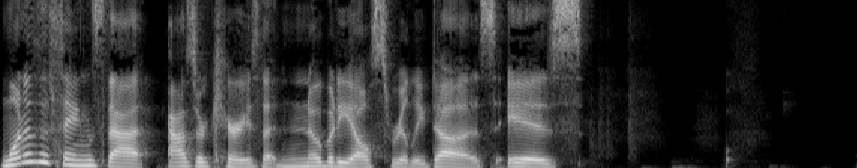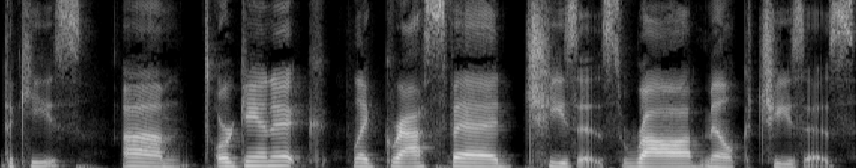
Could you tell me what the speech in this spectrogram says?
One of the things that Azure carries that nobody else really does is the keys. Um, organic, like grass fed cheeses, raw milk cheeses.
